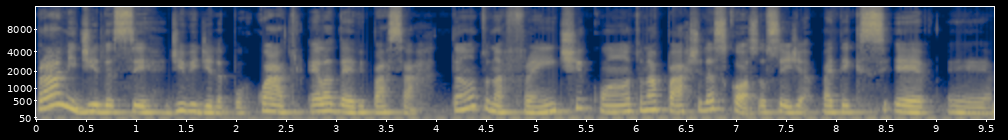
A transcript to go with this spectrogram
para a medida ser dividida por 4, ela deve passar tanto na frente quanto na parte das costas, ou seja, vai ter que é, é,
